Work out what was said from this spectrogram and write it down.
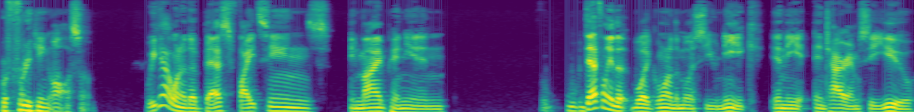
were freaking awesome we got one of the best fight scenes, in my opinion. Definitely the like one of the most unique in the entire MCU,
